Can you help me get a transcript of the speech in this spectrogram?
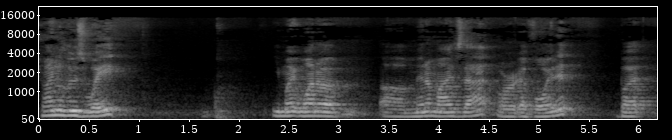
trying to lose weight, you might want to uh, minimize that or avoid it. But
